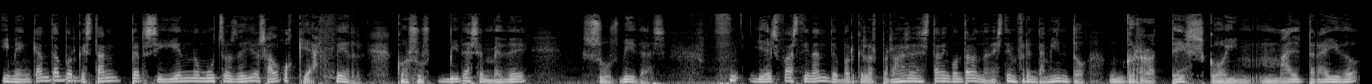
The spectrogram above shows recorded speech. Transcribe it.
y me encanta porque están persiguiendo muchos de ellos algo que hacer con sus vidas en vez de sus vidas. Y es fascinante porque los personajes están encontrando en este enfrentamiento grotesco y mal traído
